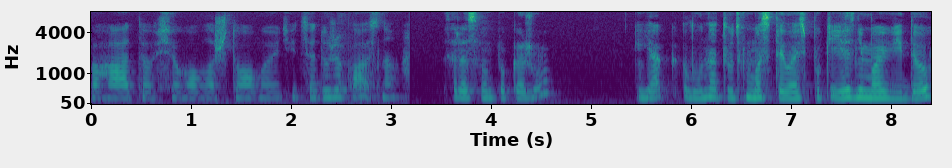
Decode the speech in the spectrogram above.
багато всього влаштовують, і це дуже класно. Зараз вам покажу, як Луна тут вмостилась, поки я знімаю відео.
